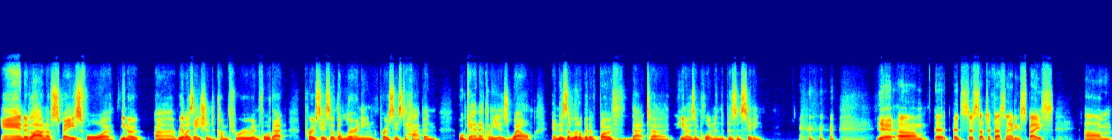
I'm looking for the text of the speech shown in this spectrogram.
and allow enough space for, you know, uh, realization to come through and for that process or the learning process to happen organically as well and there's a little bit of both that uh, you know is important in the business setting. Yeah um, it, it's just such a fascinating space um,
